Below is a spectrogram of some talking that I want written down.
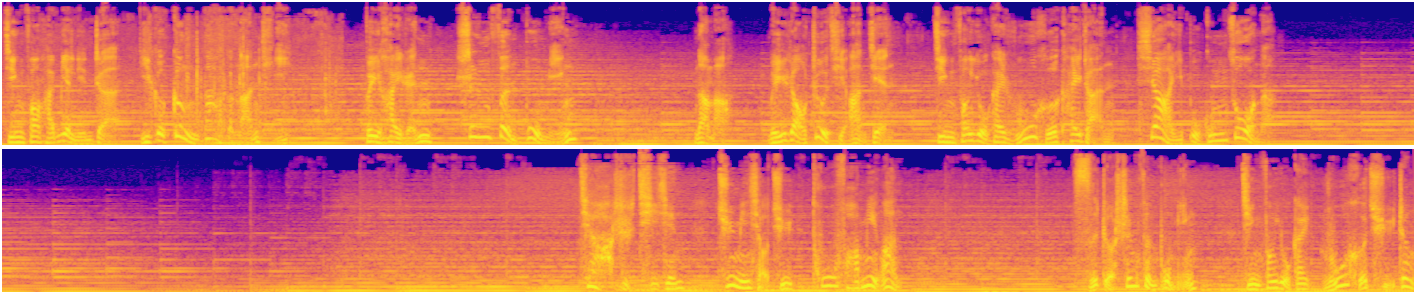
警方还面临着一个更大的难题：被害人身份不明。那么？围绕这起案件，警方又该如何开展下一步工作呢？假日期间，居民小区突发命案，死者身份不明，警方又该如何取证？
